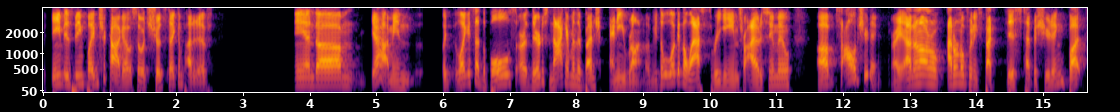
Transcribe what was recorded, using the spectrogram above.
The game is being played in Chicago, so it should stay competitive. And um, yeah, I mean, like like I said, the Bulls are they're just not giving their bench any run. If you look at the last three games for Ayo Dosunmu, uh, solid shooting, right? I don't know. I don't know if we can expect this type of shooting, but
